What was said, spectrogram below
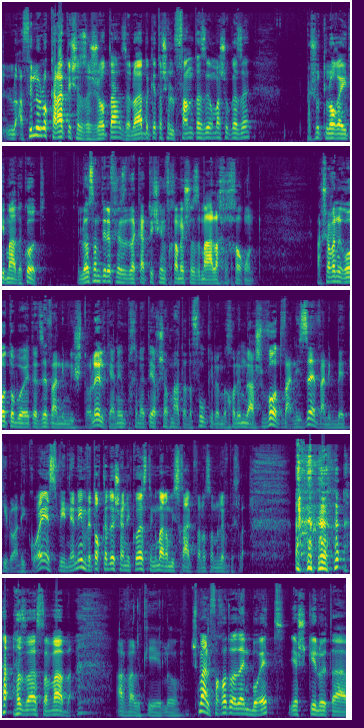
לא- אפילו לא קלטתי שזה ז'וטה, זה לא היה בקטע של פנטזי או משהו כזה, פשוט לא ראיתי מה הדקות. לא שמתי לב שזה דקה 95 שזה מהלך אחרון. עכשיו אני רואה אותו בועט את זה ואני משתולל, כי אני מבחינתי עכשיו מה אתה דפוק, כאילו הם יכולים להשוות ואני זה, ואני כאילו, אני כועס ועניינים, ותוך כדי שאני כועס נגמר המשחק ואני לא שם לב בכלל. אז זה היה סבבה. אבל כאילו, תשמע, לפחות הוא עדיין בועט, יש כאילו את, ה,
